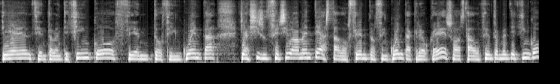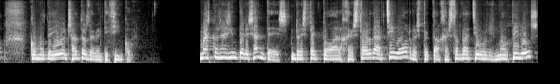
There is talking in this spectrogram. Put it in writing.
100, 125, 150 y así sucesivamente hasta 250 creo que es, o hasta 225, como te digo, en saltos de 25. Más cosas interesantes respecto al gestor de archivos, respecto al gestor de archivos Nautilus,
